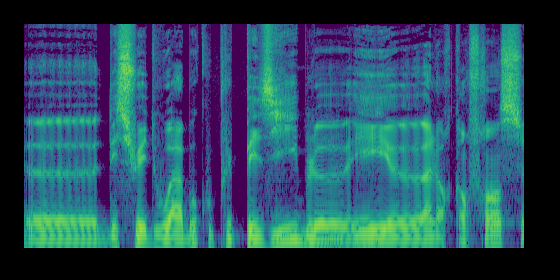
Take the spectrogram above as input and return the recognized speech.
des Suédois beaucoup plus paisibles et alors qu'en France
